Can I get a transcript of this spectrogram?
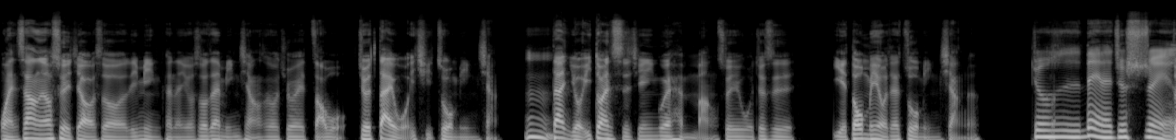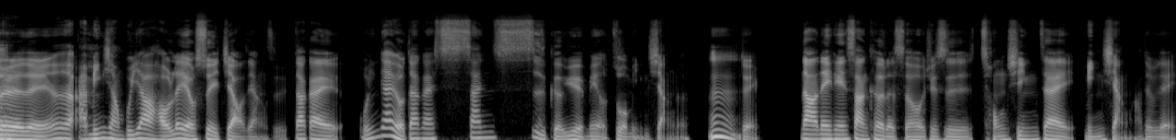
晚上要睡觉的时候，李敏可能有时候在冥想的时候就会找我，就带我一起做冥想，嗯，但有一段时间因为很忙，所以我就是也都没有在做冥想了。就是累了就睡了。对对对，就是啊，冥想不要，好累哦，睡觉这样子。大概我应该有大概三四个月没有做冥想了。嗯，对。那那天上课的时候，就是重新在冥想嘛，对不对？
